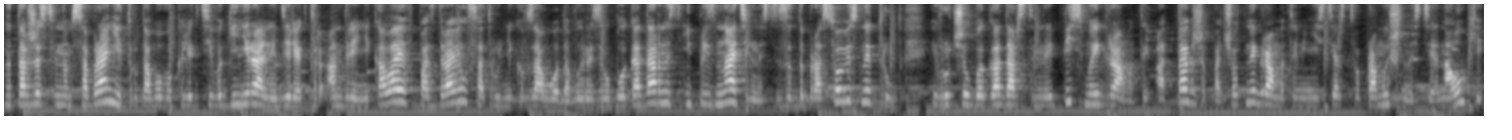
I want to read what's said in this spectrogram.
На торжественном собрании трудового коллектива генеральный директор Андрей Николаев поздравил сотрудников завода, выразил благодарность и признательность за добросовестный труд и вручил благодарственные письма и грамоты, а также почетные грамоты Министерства промышленности, науки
